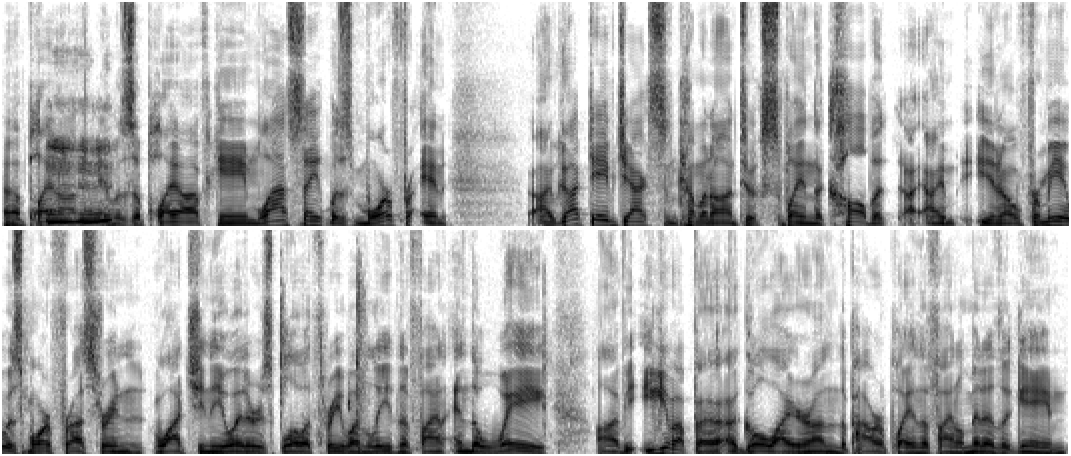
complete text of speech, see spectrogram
Uh, playoff. Mm-hmm. It was a playoff game. Last night was more fr- and. I've got Dave Jackson coming on to explain the call, but I, am you know, for me, it was more frustrating watching the Oilers blow a 3 1 lead in the final and the way of you give up a, a goal while you're on the power play in the final minute of the game.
